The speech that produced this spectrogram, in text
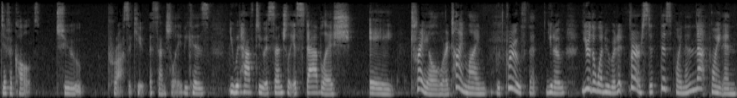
difficult to prosecute, essentially, because you would have to essentially establish a trail or a timeline with proof that you know you're the one who wrote it first at this point and that point and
